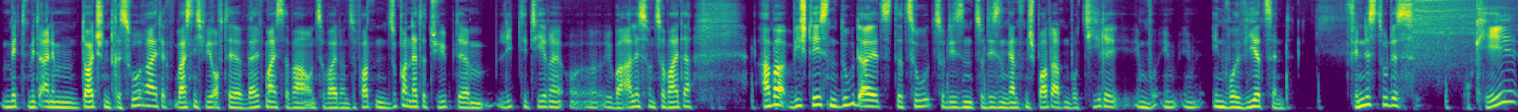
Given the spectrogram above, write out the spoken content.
mit, mit einem deutschen Dressurreiter, weiß nicht, wie oft der Weltmeister war und so weiter und so fort. Ein super netter Typ, der liebt die Tiere äh, über alles und so weiter. Aber wie stehst du da jetzt dazu, zu diesen, zu diesen ganzen Sportarten, wo Tiere im, im, im involviert sind? Findest du das okay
